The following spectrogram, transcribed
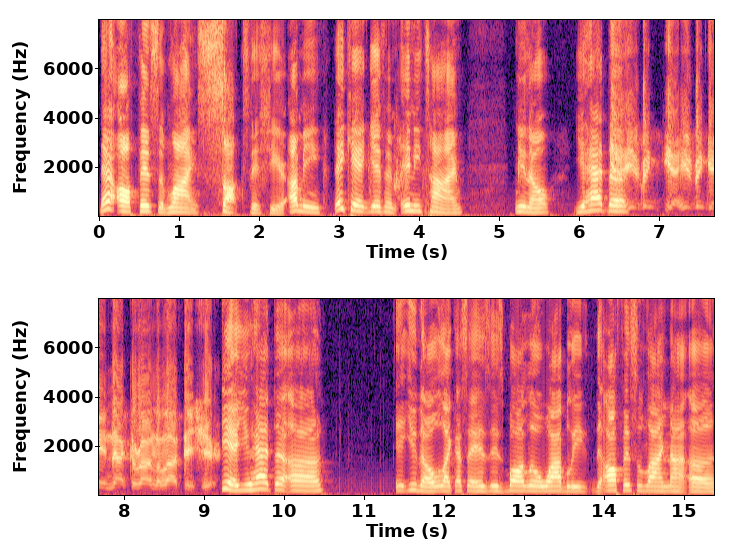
that offensive line sucks this year. I mean, they can't give him any time. You know, you had the yeah, he's been yeah he's been getting knocked around a lot this year. yeah, you had the uh you know, like I said, his, his ball a little wobbly. The offensive line not uh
